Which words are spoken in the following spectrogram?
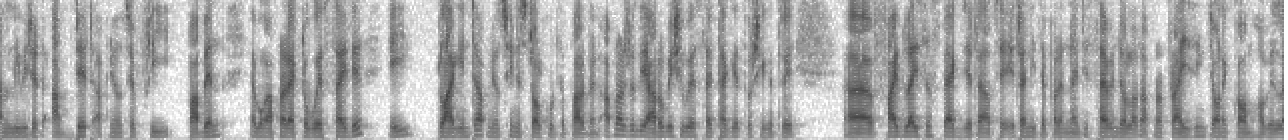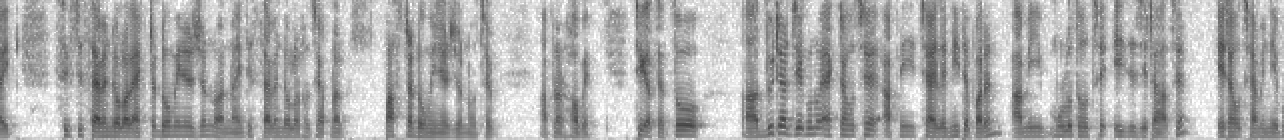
আনলিমিটেড আপডেট আপনি হচ্ছে ফ্রি পাবেন এবং আপনার একটা ওয়েবসাইটে এই প্লাগিনটা আপনি হচ্ছে ইনস্টল করতে পারবেন। আপনার যদি আরও বেশি ওয়েবসাইট থাকে, তো সেক্ষেত্রে ফাইভ লাইসেন্স প্যাক যেটা আছে, এটা নিতে পারেন নাইনটি সেভেন ডলার আপনার প্রাইসিংটা অনেক কম হবে লাইক সিক্সটি সেভেন ডলার একটা ডোমিনের জন্য আর নাইনটি সেভেন ডলার হচ্ছে আপনার পাঁচটা ডোমিনের জন্য হচ্ছে আপনার হবে। ঠিক আছে, তো দুইটার যে কোনো একটা হচ্ছে আপনি চাইলে নিতে পারেন। আমি মূলত হচ্ছে এই যে যেটা আছে এটা হচ্ছে আমি নেব।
